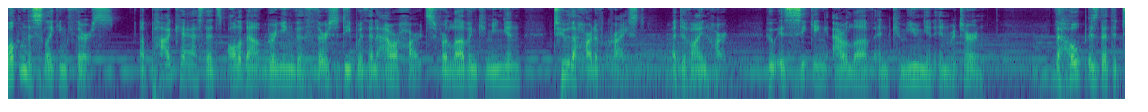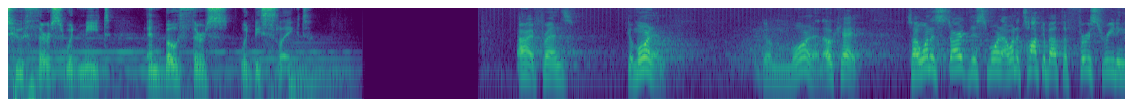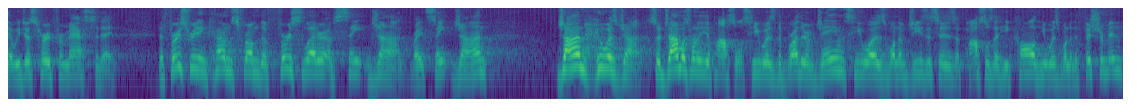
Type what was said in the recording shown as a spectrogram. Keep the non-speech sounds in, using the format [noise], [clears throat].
Welcome to Slaking Thirsts, a podcast that's all about bringing the thirst deep within our hearts for love and communion to the heart of Christ, a divine heart, who is seeking our love and communion in return. The hope is that the two thirsts would meet and both thirsts would be slaked. All right, friends, good morning. Good morning. Okay. So I want to start this morning. I want to talk about the first reading that we just heard from Mass today. The first reading comes from the first letter of St. John, right? St. John. John, who was John? So John was one of the apostles. He was the brother of James. He was one of Jesus' apostles that he called. He was one of the fishermen,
